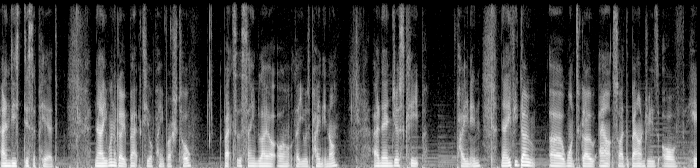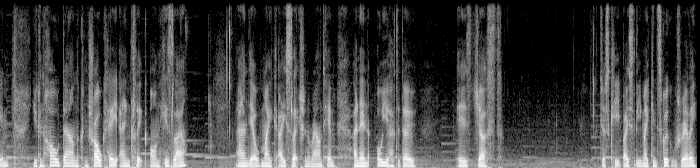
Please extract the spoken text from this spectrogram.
and he's disappeared. Now you want to go back to your paintbrush tool back to the same layer that you was painting on and then just keep painting. Now if you don't uh, want to go outside the boundaries of him you can hold down the control key and click on his layer and it'll make a selection around him. And then all you have to do is just just keep basically making squiggles really.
